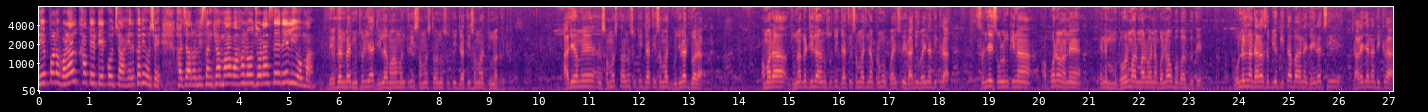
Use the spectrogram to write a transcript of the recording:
જે પણ વડાલ ખાતે ટેકો જાહેર કર્યો છે. હજારોની સંખ્યામાં વાહનો જોડાશે રેલીઓમાં. દેવદાનભાઈ મુછડિયા, જિલ્લા મહામંત્રી, સમસ્ત અનુસૂચિત જાતિ સમાજ, જુનાગઢ. આજે અમે સમસ્ત અનુસૂચિત જાતિ સમાજ ગુજરાત દ્વારા અમારા જુનાગઢ જિલ્લા અનુસૂચિત જાતિ સમાજના પ્રમુખ ભાઈ શ્રી રાજુભાઈના દીકરા સંજય સોલંકીના અપહરણ અને એને ઢોરમાર મારવાના બનાવ બાબતે ગોંડલના ધારાસભ્ય ગીતાબા અને જયરાજસિંહ જાડેજાના દીકરા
